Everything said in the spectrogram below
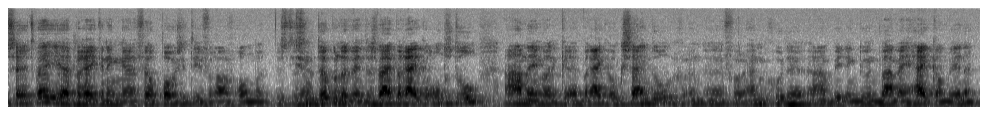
zijn CO2-berekening eh, veel positiever afronden. Dus het is Ja. een dubbele win. Dus wij bereiken ons doel, aannemer bereikt ook zijn doel. Een, eh, voor hem goede aanbieding doen waarmee hij kan winnen.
